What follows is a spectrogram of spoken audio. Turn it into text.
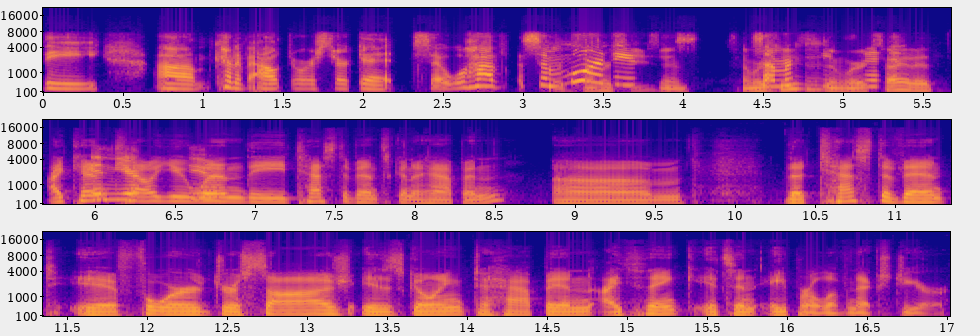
the um, kind of outdoor circuit. So we'll have some It's more summer news. season. Summer, Summer season. We're excited. I can And you're- tell you you- when the test event's going to happen. Um, the test event eh, for dressage is going to happen. I think it's in April of next year.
